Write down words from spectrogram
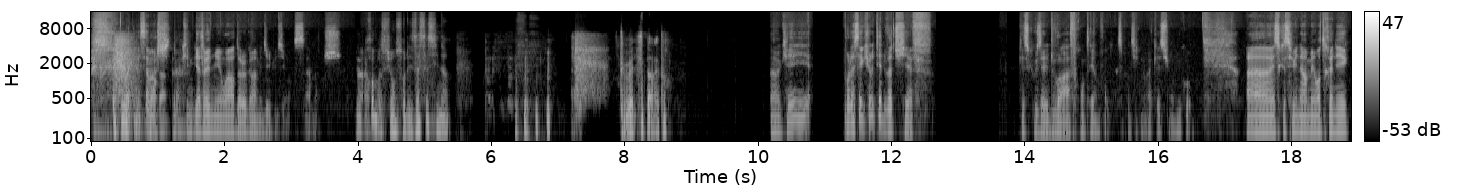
Ok, ça marche. Donc une galerie de miroirs, d'hologrammes et d'illusions, ça marche. Une promotion sur les assassinats. Tout va disparaître. Ok. Pour la sécurité de votre fief, qu'est-ce que vous allez devoir affronter en fait? C'est pratiquement la question du coup. Euh, Est-ce que c'est une armée entraînée?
